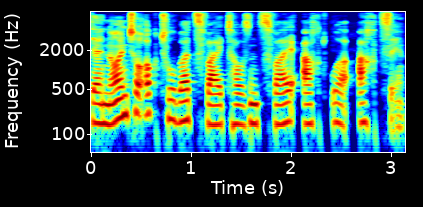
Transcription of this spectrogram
Der 9. Oktober 2002, 8.18 Uhr.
